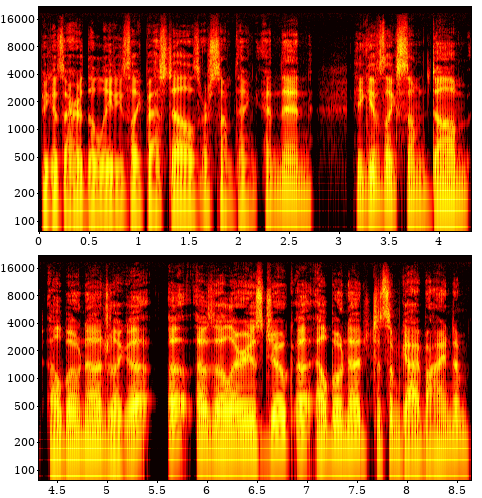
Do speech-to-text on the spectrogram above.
because I heard the ladies like pastels or something. And then he gives like some dumb elbow nudge, like, uh, uh, that was a hilarious joke. Uh, elbow nudge to some guy behind him.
